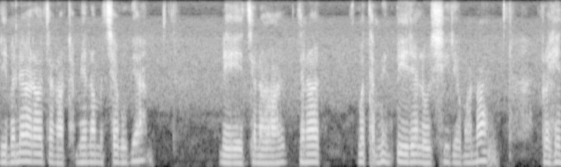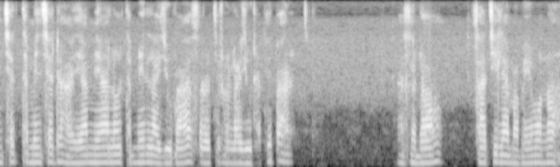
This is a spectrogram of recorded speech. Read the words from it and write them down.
ဒီမနေ့ကတော့ကျွန်တော်ထမင်းတော့မချက်ဘူးဗျာ ဒီကျွန်တော်ကျွန်တော်ဝတ်ထမင်းပေးတယ်လို့ရှိတယ်ပေါ့နော်ရဟင်းချက်ထမင်းချက်တာအများများလို့ထမင်းလာယူပါဆိုတော့ကျွန်တော်လာယူတာဖြစ်ပါတယ်အဲဆိုတော့စားကြည့်လိုက်မှာပဲပေါ့နော်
